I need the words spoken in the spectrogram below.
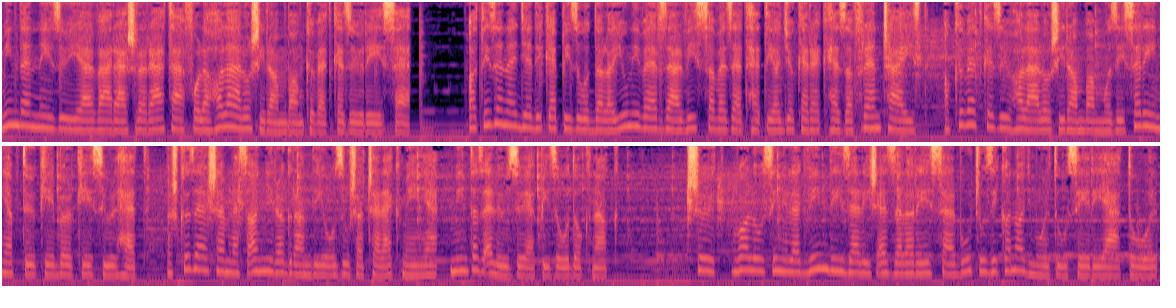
minden nézői elvárásra rátáfol a halálos iramban következő része. A 11. epizóddal a Universal visszavezetheti a gyökerekhez a franchise-t, a következő halálos iramban mozi szerényebb tőkéből készülhet, az közel sem lesz annyira grandiózus a cselekménye, mint az előző epizódoknak. Sőt, valószínűleg Vin Diesel is ezzel a résszel búcsúzik a nagymúltú szériától.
